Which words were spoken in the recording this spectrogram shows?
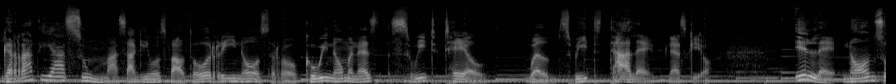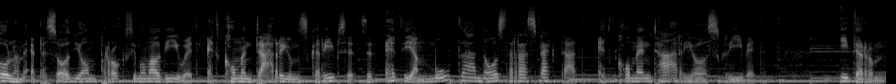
gratia summa sagimus fautori nostro, cui nomen est Sweet Tale, well, Sweet Tale, nescio. Ille non solum episodium proximum audivit, et commentarium scripsit, sed etiam multa nos respectat, et commentario scribit. Iterum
